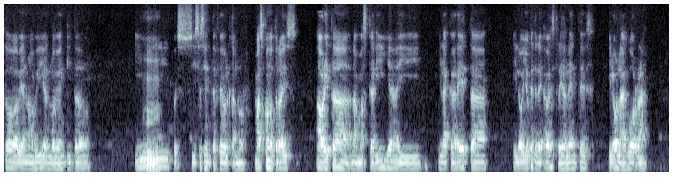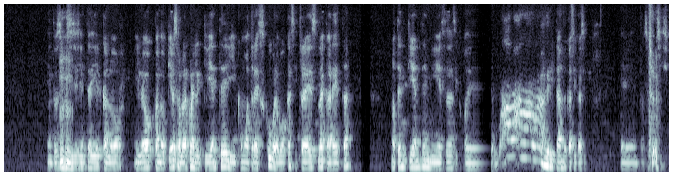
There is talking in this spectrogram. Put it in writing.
todavía no había, lo habían quitado. Y Mm. pues sí se siente feo el calor. Más cuando traes ahorita la mascarilla y, y la careta. Y luego yo que a veces traía lentes. Y luego la gorra. Entonces pues, sí se siente ahí el calor. Y luego cuando quieres hablar con el cliente y como traes cubrebocas y traes la careta, no te entienden y estás así como de "Guau, guau, guau", guau", gritando casi casi. Eh, entonces pues, sí,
